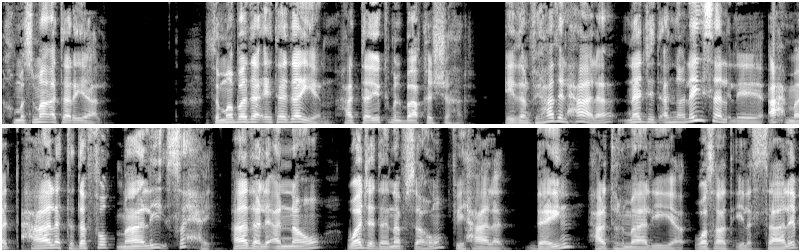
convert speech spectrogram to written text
500 ريال. ثم بدأ يتدين حتى يكمل باقي الشهر. إذا في هذه الحالة نجد أنه ليس لأحمد حالة تدفق مالي صحي. هذا لأنه وجد نفسه في حالة دين حالته المالية وصلت إلى السالب.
